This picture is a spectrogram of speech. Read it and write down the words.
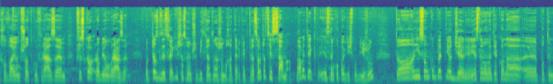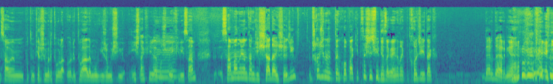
chowają przodków razem, wszystko robią razem. Podczas gdy co jakiś czas mamy przebitkę na tą naszą bohaterkę, która cały czas jest sama. Nawet jak jest ten chłopak gdzieś w pobliżu, to oni są kompletnie oddzielnie. Jest ten moment, jak ona e, po tym całym, po tym pierwszym rytuale, rytuale mówi, że musi iść na chwilę, potrzebuje chwili sam. Sama, no i on tam gdzieś siada i siedzi. I przychodzi ten, ten chłopak i to też jest świetnie zagrane, tak podchodzi i tak der, der, nie?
